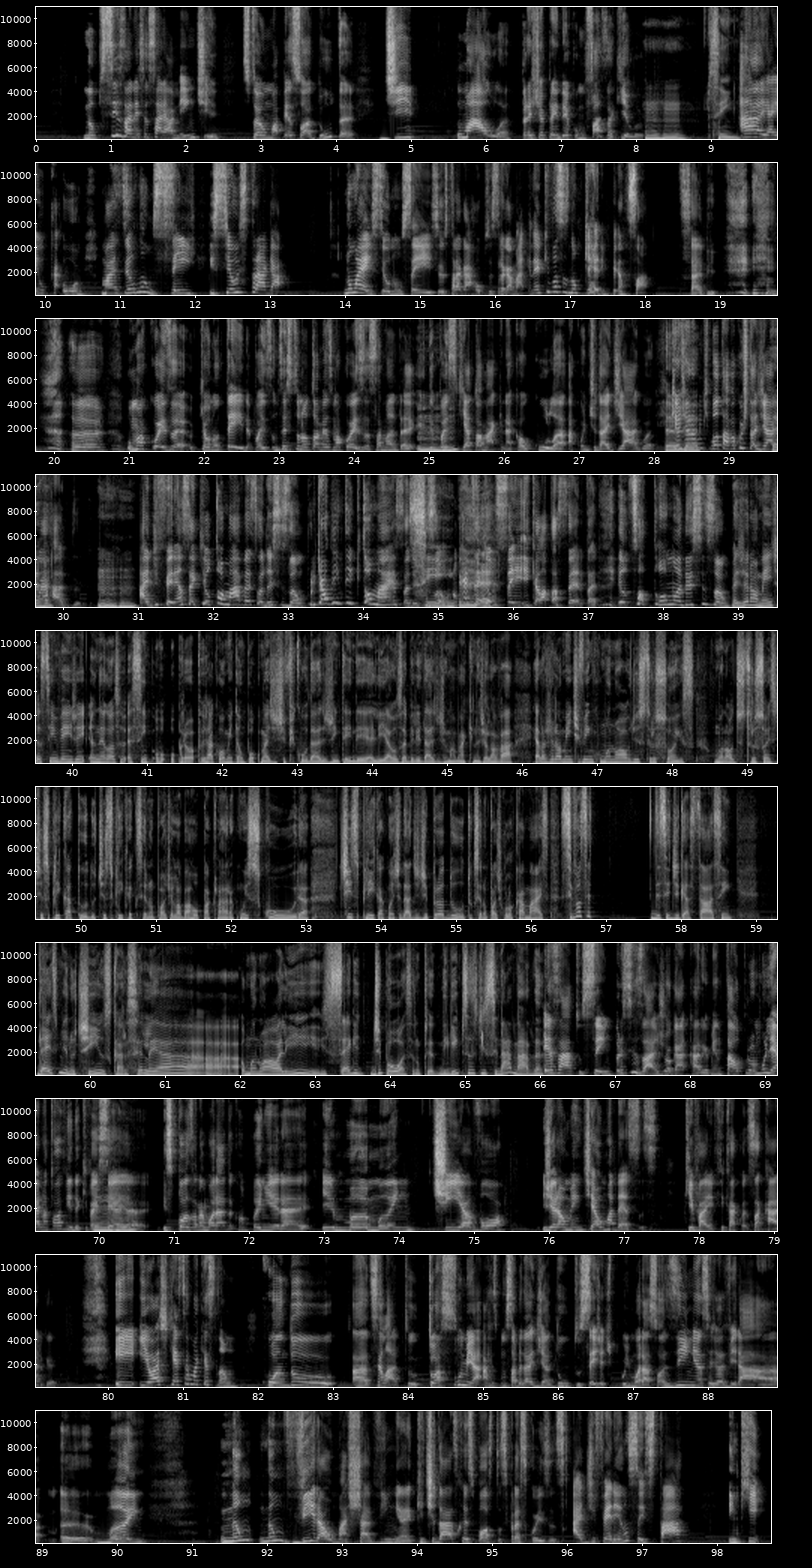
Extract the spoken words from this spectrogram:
Não precisa necessariamente, se tu é uma pessoa adulta, de uma aula pra te aprender como faz aquilo. Uhum. Sim. Ai, aí o, homem, mas eu não sei. E se eu estragar? Não é isso eu não sei, se eu estragar roupa, se eu estragar máquina, é que vocês não querem pensar, sabe? E, ah, uma coisa que eu notei depois, não sei se tu notou a mesma coisa, Samantha, Uhum. depois que a tua máquina calcula a quantidade de água, que eu Uhum. geralmente botava a quantidade de água Uhum. errado. Uhum. A diferença é que eu tomava essa decisão, porque alguém tem que tomar essa decisão. Sim, Não quer dizer é. que eu sei e que ela tá certa. Eu só tomo a decisão. Mas geralmente, assim, vem gente. O negócio, assim, o- o- já que o homem tem um pouco mais de dificuldade de entender ali a usabilidade de uma máquina de lavar, ela geralmente vem com um manual de instruções. O manual de instruções te explica tudo. Te explica que você não pode lavar roupa clara com escura, te explica a quantidade de produto, que você não pode colocar mais. Se você decidir gastar, assim, 10 minutinhos, cara, você lê a- a- o manual ali e segue de boa. Você não precisa- ninguém precisa te ensinar nada. Exato, sem precisar jogar a carga mental pra uma mulher na tua vida, que vai Uhum. ser a esposa, namorada, companheira, irmã, mãe, tia, avó. Geralmente é uma dessas que vai ficar com essa carga. E, e eu acho que essa é uma questão. Quando, ah, sei lá, tu, tu assume a, responsabilidade de adulto, seja tipo ir morar sozinha, seja virar ah, mãe, não, não vira uma chavinha que te dá as respostas para as coisas. A diferença está em que.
